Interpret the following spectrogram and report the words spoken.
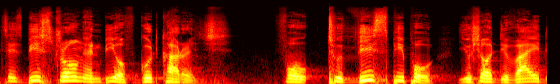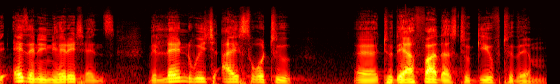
It says, Be strong and be of good courage, for to these people you shall divide as an inheritance the land which I swore to, uh, to their fathers to give to them.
